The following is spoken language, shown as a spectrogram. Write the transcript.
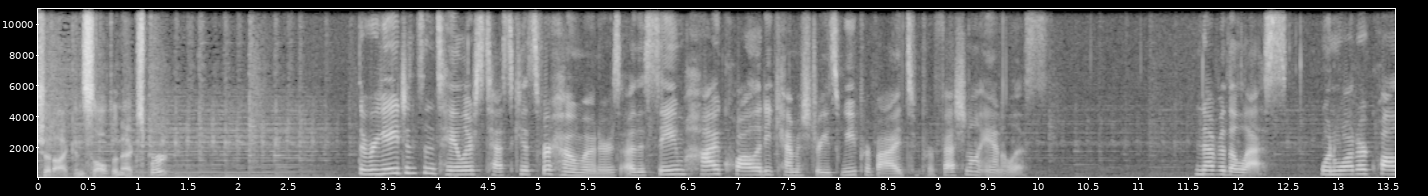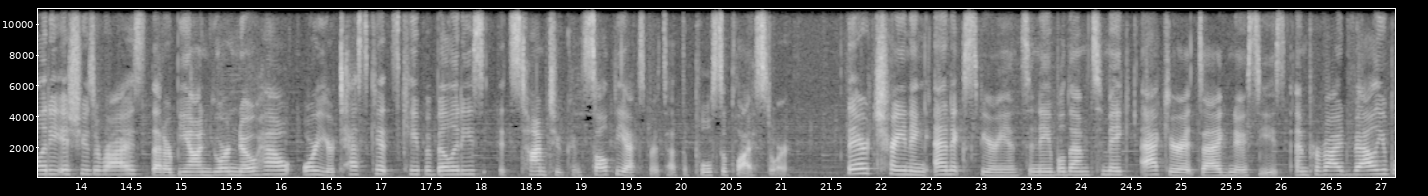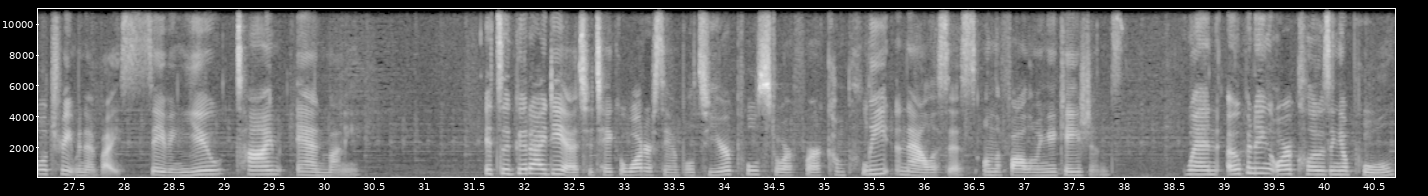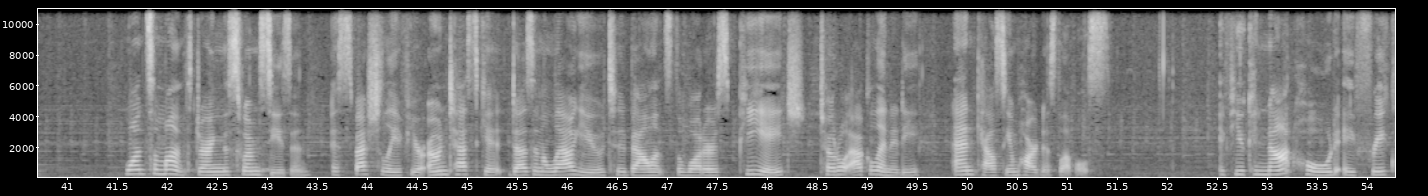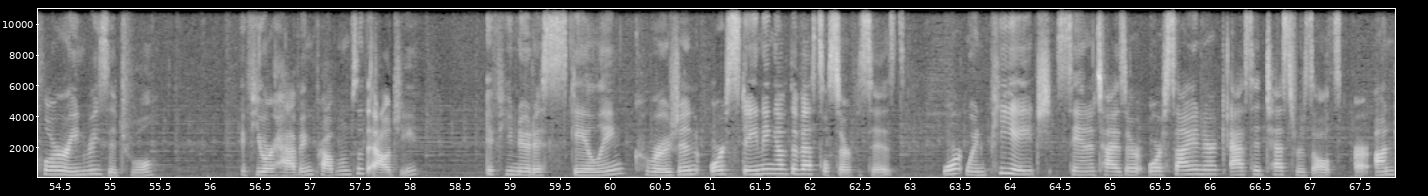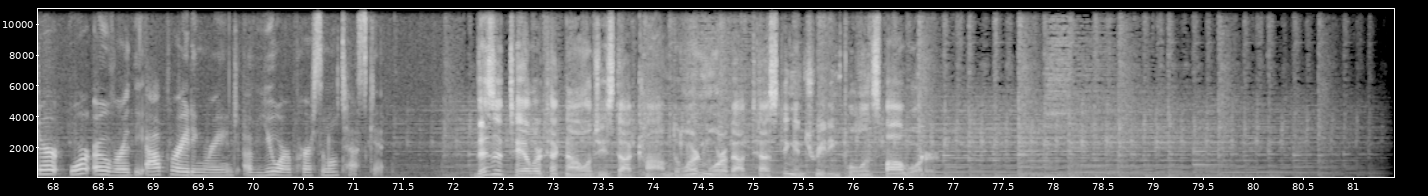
Should I consult an expert? The reagents in Taylor's test kits for homeowners are the same high quality chemistries we provide to professional analysts. Nevertheless, when water quality issues arise that are beyond your know-how or your test kit's capabilities, it's time to consult the experts at the pool supply store. Their training and experience enable them to make accurate diagnoses and provide valuable treatment advice, saving you time and money. It's a good idea to take a water sample to your pool store for a complete analysis on the following occasions. When opening or closing a pool, once a month during the swim season, especially if your own test kit doesn't allow you to balance the water's pH, total alkalinity, and calcium hardness levels. If you cannot hold a free chlorine residual, if you are having problems with algae, if you notice scaling, corrosion, or staining of the vessel surfaces, or when pH, sanitizer, or cyanuric acid test results are under or over the operating range of your personal test kit. Visit TaylorTechnologies.com to learn more about testing and treating pool and spa water.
